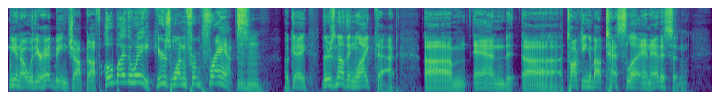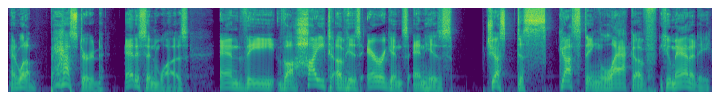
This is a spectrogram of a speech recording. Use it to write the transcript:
you know, with your head being chopped off. Oh, by the way, here's one from France. Okay, there's nothing like that. Um, and uh, talking about Tesla and Edison and what a bastard Edison was, and the the height of his arrogance and his just disgusting lack of humanity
